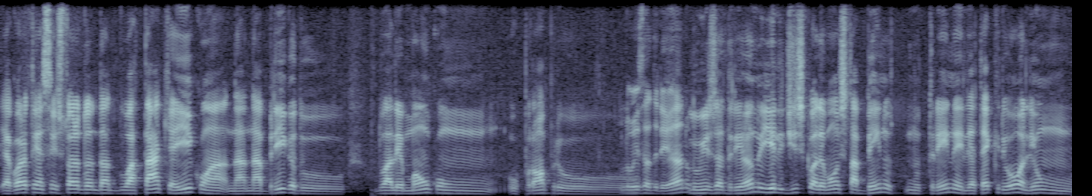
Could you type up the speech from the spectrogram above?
E agora tem essa história do, da- do ataque aí com a, na, na briga do, do alemão com o próprio Luiz Adriano. Luiz Adriano e ele disse que o alemão está bem no, no treino. Ele até criou ali um,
